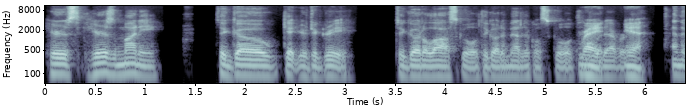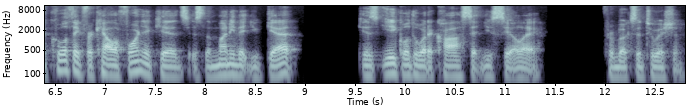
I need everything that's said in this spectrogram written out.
here's here's money to go get your degree, to go to law school, to go to medical school, to do Right. whatever. Yeah. And the cool thing for California kids is the money that you get is equal to what it costs at UCLA for books and tuition.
